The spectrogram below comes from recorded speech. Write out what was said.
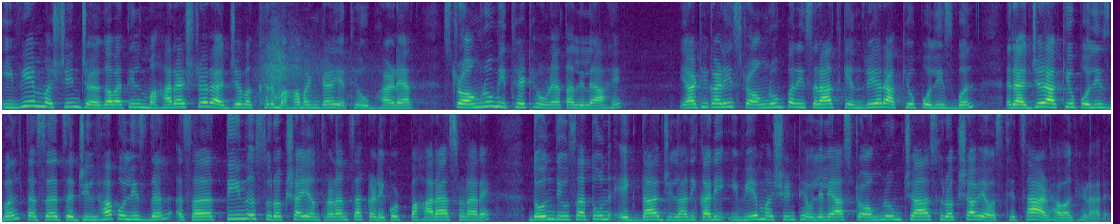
ईव्हीएम मशीन जळगावातील महाराष्ट्र राज्य वखर महामंडळ येथे उभारण्यात स्ट्रॉंग रूम इथे ठेवण्यात आलेलं आहे. या ठिकाणी स्ट्रॉंग रूम परिसरात केंद्रीय राखीव पोलीस बल राज्य राखीव पोलीस बल तसंच जिल्हा पोलीस दल असं तीन सुरक्षा यंत्रणांचा कडेकोट पहारा असणार आहे. दोन दिवसातून एकदा जिल्हाधिकारी ईव्हीएम मशीन ठेवलेल्या स्ट्रॉंग रूमच्या सुरक्षा व्यवस्थेचा आढावा घेणार आहेत.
